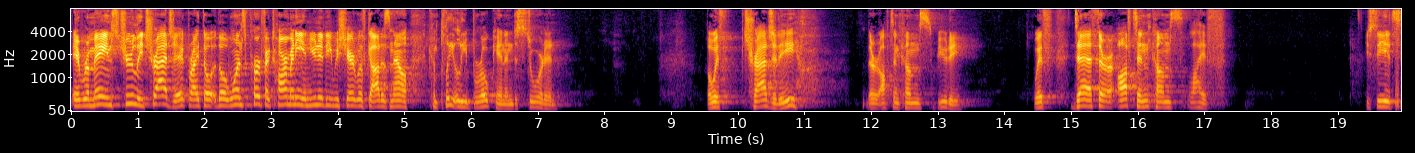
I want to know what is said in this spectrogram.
it remains truly tragic, right? The, the once perfect harmony and unity we shared with God is now completely broken and distorted. But with tragedy, there often comes beauty. With death, there often comes life. You see, it's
